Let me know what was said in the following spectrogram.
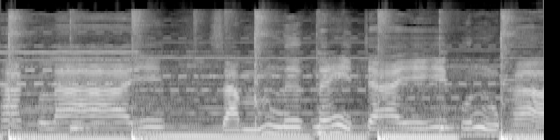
คักลายสำนึกในใจคุณเข้า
